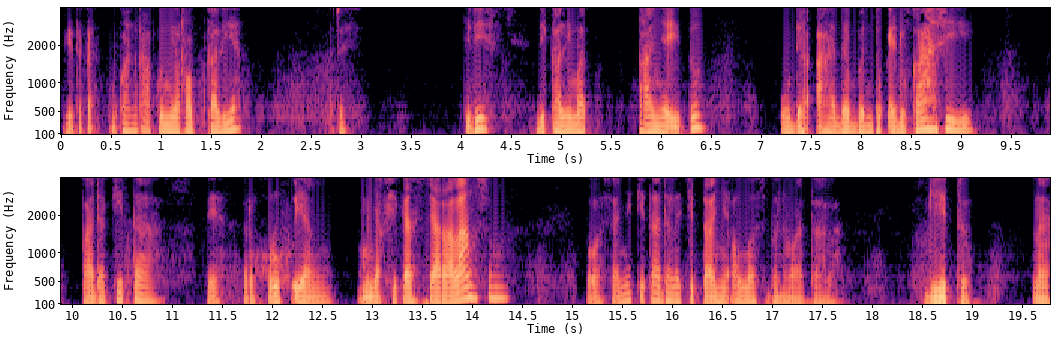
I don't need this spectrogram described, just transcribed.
gitu kan. Bukankah aku ini Rob kalian? Terus jadi di kalimat tanya itu udah ada bentuk edukasi pada kita ya. Ruh-ruh yang menyaksikan secara langsung bahwasanya kita adalah ciptaannya Allah Subhanahu wa taala. Gitu. Nah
